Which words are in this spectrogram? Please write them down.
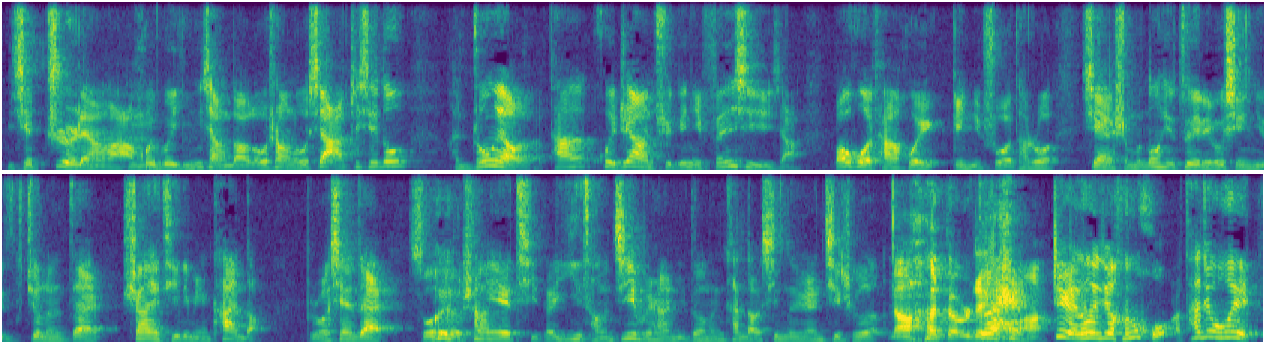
一些质量啊，嗯会不会影响到楼上楼下，这些都很重要的。他会这样去给你分析一下，包括他会给你说，他说现在什么东西最流行，你就能在商业体里面看到。比如说现在所有商业体的一层，基本上你都能看到新能源汽车，啊，都是这对种啊。这个东西就很火，他就会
